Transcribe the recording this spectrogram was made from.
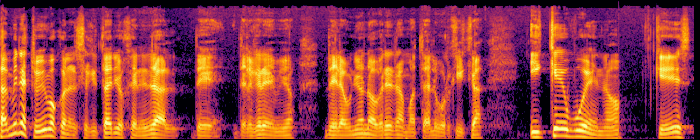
También estuvimos con el secretario general del gremio de la Unión Obrera Metalúrgica y qué bueno que es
